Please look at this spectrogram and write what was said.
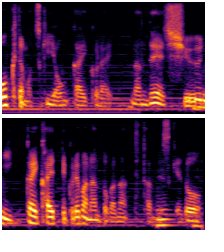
多くても月4回くらいなんで週に1回帰ってくればなんとかなってたんですけど、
